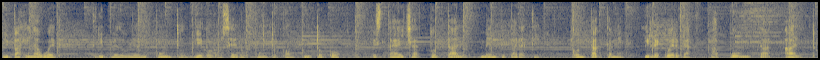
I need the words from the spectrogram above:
Mi página web www.diegorosero.com.co está hecha totalmente para ti. Contáctame y recuerda, apunta alto,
